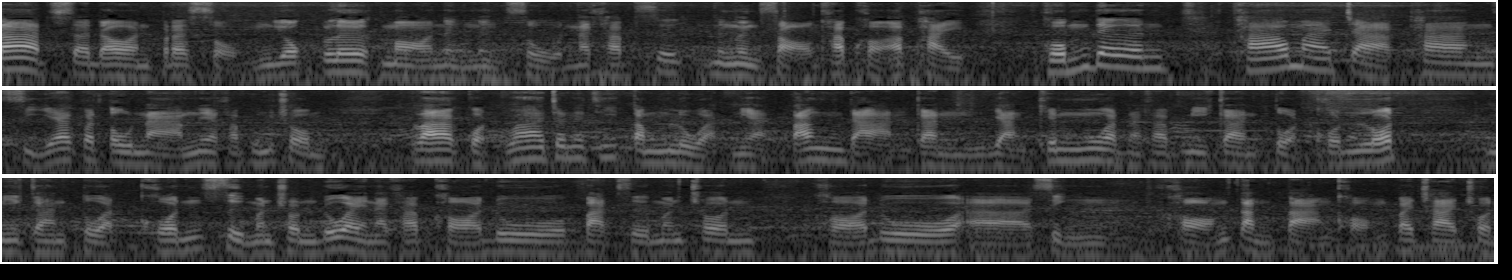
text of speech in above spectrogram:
ราษฎรประสงค์ยกเลิกม 110 นะครับ ซึ่ง 112 ครับ ขออภัย ผมเดินเท้ามาจากทางสี่แยกประตูน้ำเนี่ยครับคุณผู้ชม ปรากฏว่าเจ้าหน้าที่ตำรวจเนี่ยตั้งด่านกันอย่างเข้มงวดนะครับ มีการตรวจค้นรถ มีการตรวจค้นสื่อมวลชนด้วยนะครับ ขอดูบัตรสื่อมวลชน ขอดูอสิ่งของต่างๆ ของประชาชน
